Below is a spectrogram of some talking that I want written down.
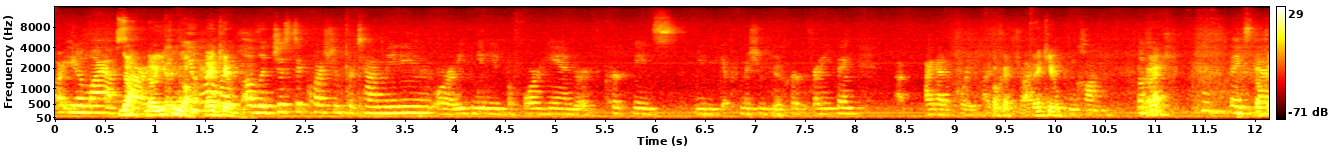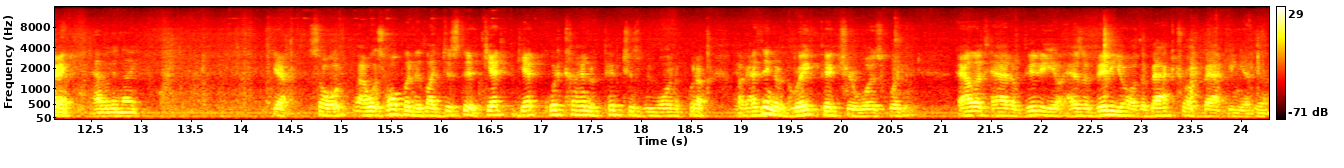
Or, you know, why, I'm No, sorry. no, you can If go. Thank have you. a- a logistic question for town meeting, or anything you need beforehand, or if Kirk needs, you need to get permission from Kirk for anything, I- I got a forty-five Okay, minute drive. thank you. can call me. All Okay, right. thanks, guys. Okay. Have a good night. Yeah, so I was hoping to like just to get, get what kind of pictures we want to put up. Like, I think a great picture was when Alex had a video, has a video of the back truck backing in. Yeah.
